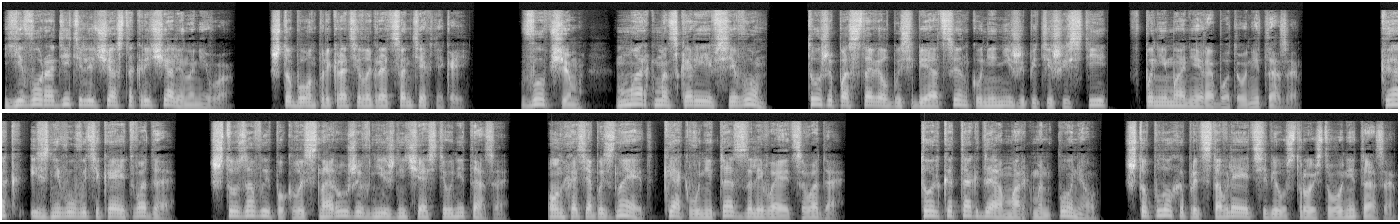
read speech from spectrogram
Его родители часто кричали на него, чтобы он прекратил играть сантехникой. В общем, Маркман, скорее всего, тоже поставил бы себе оценку не ниже 5-6 в понимании работы унитаза. Как из него вытекает вода? Что за выпуклость снаружи в нижней части унитаза? Он хотя бы знает, как в унитаз заливается вода. Только тогда Маркман понял, что плохо представляет себе устройство унитаза.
